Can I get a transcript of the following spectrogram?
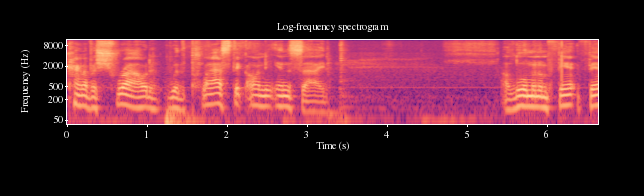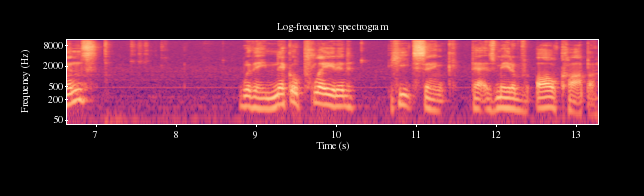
kind of a shroud with plastic on the inside aluminum fins with a nickel plated heat sink that is made of all copper.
